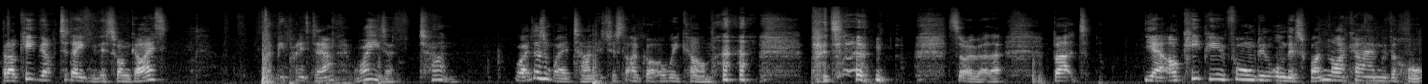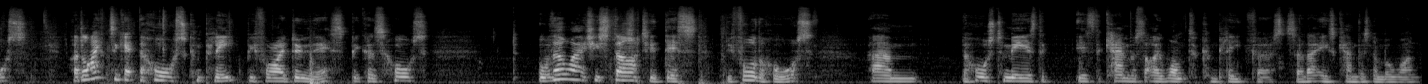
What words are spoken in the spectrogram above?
but I'll keep you up to date with this one guys. Let me put it down. It weighs a ton. Well it doesn't weigh a ton. It's just I've got a weak arm. But um, sorry about that but yeah I'll keep you informed on this one like I am with the horse I'd like to get the horse complete before I do this because horse, although I actually started this before the horse, um, the horse to me is the is the canvas that I want to complete first. So that is canvas number one,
